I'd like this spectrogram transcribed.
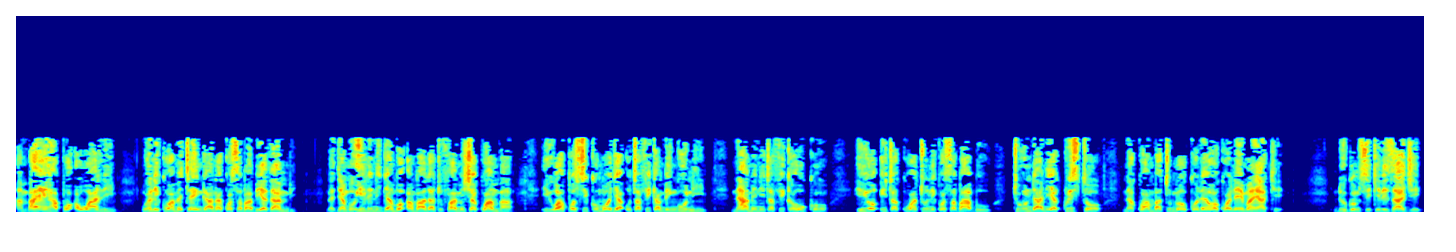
ambaye hapo awali walikuwa wametengana kwa sababu ya dhambi. Na jambo hili ni jambo ambalo hatufahamisha kwamba iwapo siku moja utafika mbinguni nami nitafika huko hiyo itakuwa tu ni kwa sababu tu ndani ya kristo na kwamba tumeokolewa kwa neema yake. Ndugu msikilizaji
